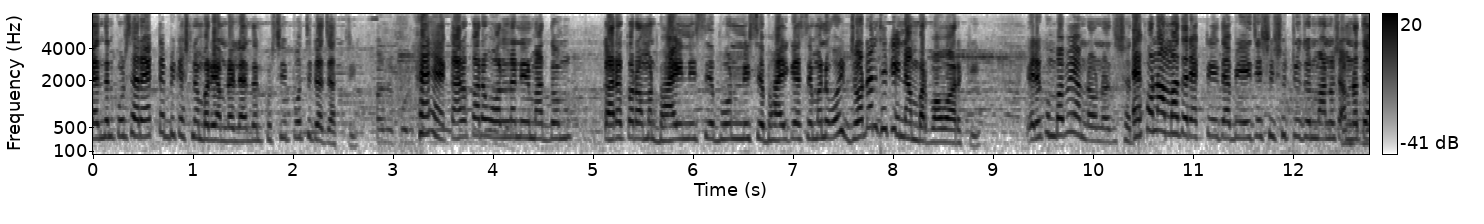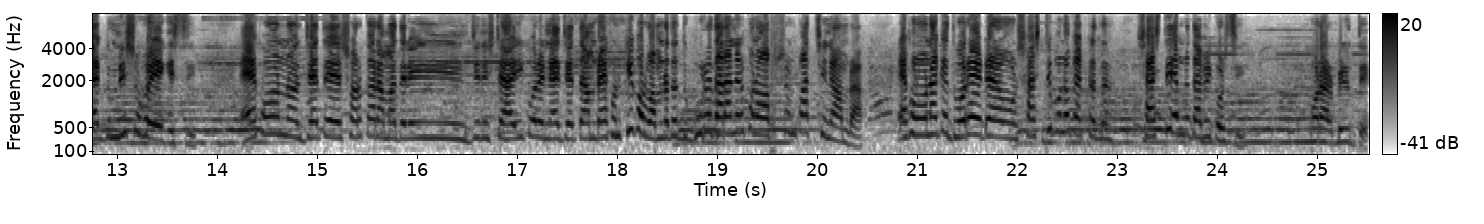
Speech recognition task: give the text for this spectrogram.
লেনদেন করছি আর একটা বিকাশ নাম্বারে আমরা লেনদেন করছি প্রতিটা যাত্রী। হ্যাঁ হ্যাঁ কারও কারও অনলাইনের মাধ্যম, কারও কারও আমার ভাই নিছে, বোন নিছে, ভাই গেছে মানে ওই জর্ডান থেকেই নাম্বার পাওয়া আর কি। এরকম ভাবে আমরা ওনাদের সাথে এখন আমাদের একটাই দাবি, এই যে ছেষট্টি জন মানুষ, আমরা তো একদম নিঃস্ব হয়ে গেছি। এখন যাতে সরকার আমাদের এই জিনিসটা ই করে নেয়, যাতে আমরা এখন কি করব? আমরা তো ঘুরে দাঁড়ানোর কোনো অপশন পাচ্ছি না আমরা। এখন ওনাকে ধরে এটা শাস্তিমূলক একটা শাস্তি আমরা দাবি করছি ওনার বিরুদ্ধে।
